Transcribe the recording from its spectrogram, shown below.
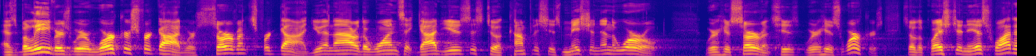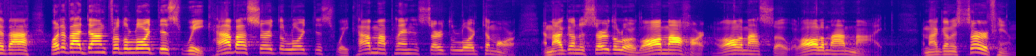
as believers, we're workers for God. We're servants for God. You and I are the ones that God uses to accomplish His mission in the world. We're His servants, his, we're His workers. So the question is, what have, I, what have I done for the Lord this week? How have I served the Lord this week? How am I planning to serve the Lord tomorrow? Am I going to serve the Lord with all my heart, with all of my soul, with all of my might? Am I going to serve Him?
